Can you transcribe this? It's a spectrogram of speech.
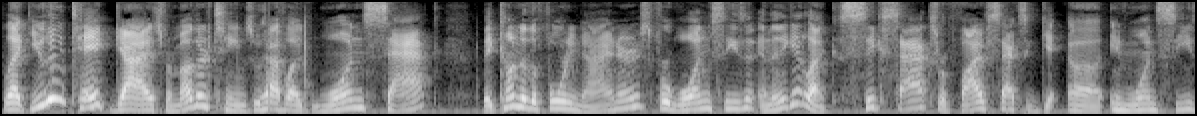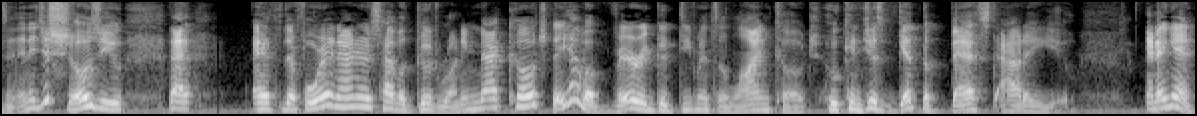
Like you can take guys from other teams who have like one sack. They come to the 49ers for one season and then they get like six sacks or five sacks uh, in one season. And it just shows you that if the 49ers have a good running back coach, they have a very good defensive line coach who can just get the best out of you. And again,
